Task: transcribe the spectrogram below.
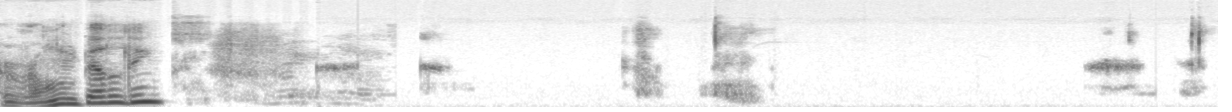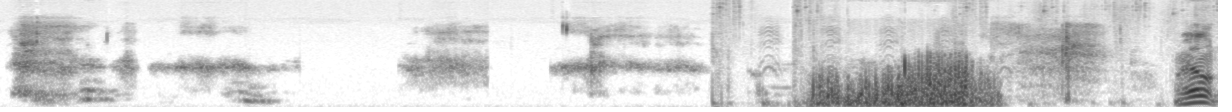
Wrong building? Well,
